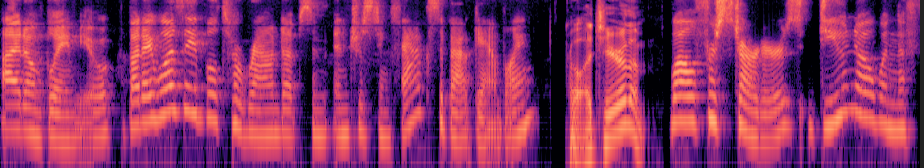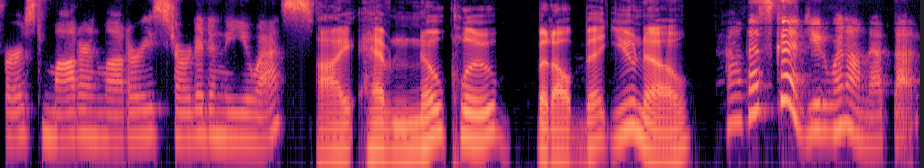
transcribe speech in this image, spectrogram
I don't blame you. But I was able to round up some interesting facts about gambling. Well, let's hear them. Well, for starters, do you know when the first modern lottery started in the U.S.? I have no clue, but I'll bet you know. Oh, that's good. You'd win on that bet.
